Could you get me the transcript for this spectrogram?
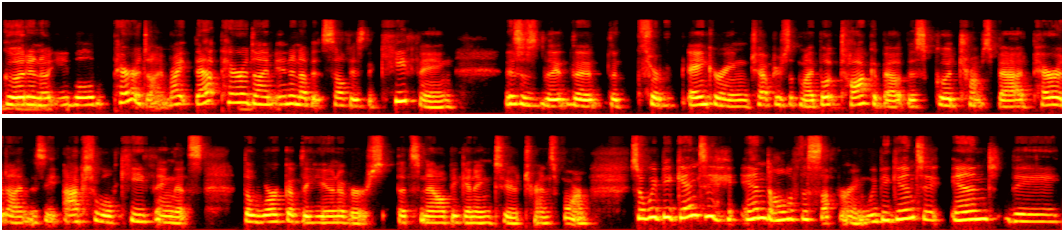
good and an evil paradigm, right? That paradigm in and of itself is the key thing. This is the the the sort of anchoring chapters of my book talk about this good trumps bad paradigm is the actual key thing that's the work of the universe that's now beginning to transform. So we begin to end all of the suffering. We begin to end the,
